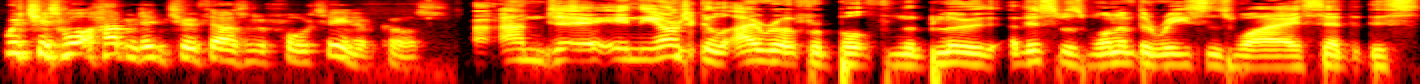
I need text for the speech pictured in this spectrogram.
Which is what happened in 2014, of course. And uh, in the article I wrote for Bolt from the Blue, this was one of the reasons why I said that this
